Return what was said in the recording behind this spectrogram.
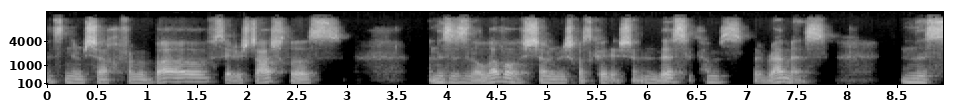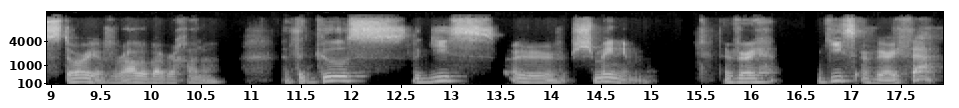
it's Nimshach from above, Seder Shtashlos, and this is the level of Shem Mishchas Kodesh. And this comes the remes in this story of Rabbi bar bar Chana that the goose, the geese are shmenim. They're very geese are very fat,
